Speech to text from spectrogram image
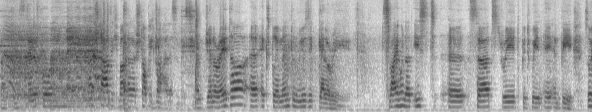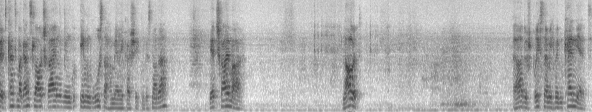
da das Telefon. Dann starte ich mal, äh, stoppe ich mal alles ein bisschen. Generator äh, Experimental Music Gallery. 200 East äh, 3rd Street between A and B. So, jetzt kannst du mal ganz laut schreien und ihm einen Gruß nach Amerika schicken. Bist du noch da? Jetzt schrei mal. Laut. Ja, du sprichst nämlich mit dem Ken jetzt.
